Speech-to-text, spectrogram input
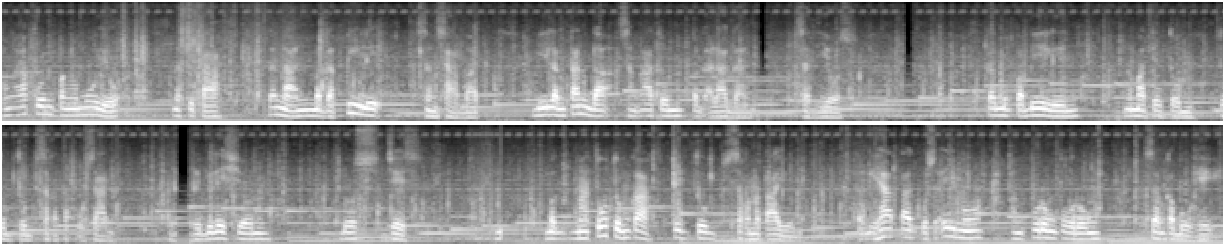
ang akon pangamuyo na kita tanan magapili sang sabat bilang tanda sang aton pag-alagad sa Dios kag magpabilin na matutom tubtub sa katapusan. Revelation 2.10 Magmatutom ka tubtub sa kamatayon. Kag ihatag ko sa imo ang purong-purong sang kabuhi.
